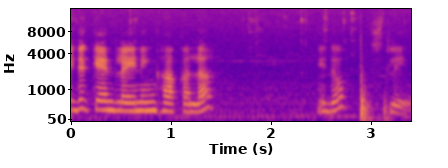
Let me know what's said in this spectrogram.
ಇದಕ್ಕೇನು ಲೈನಿಂಗ್ ಹಾಕಲ್ಲ? ಇದು ಸ್ಲೀವ್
